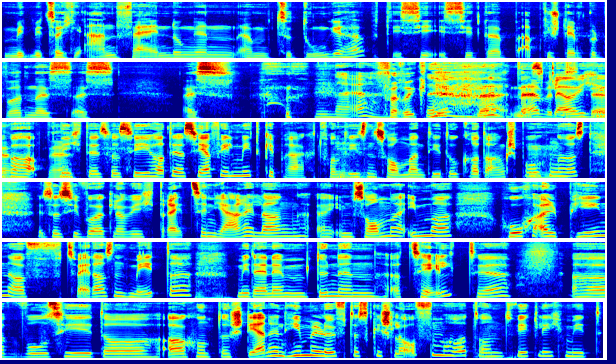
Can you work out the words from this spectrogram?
mit, mit solchen Anfeindungen ähm, zu tun gehabt? Ist sie, ist sie da abgestempelt worden als, als als naja. Verrückte? Nein, das glaube ich das, überhaupt ja. nicht. Also sie hat ja sehr viel mitgebracht von mhm. diesen Sommern, die du gerade angesprochen mhm. hast. Also sie war, glaube ich, 13 Jahre lang äh, im Sommer immer hochalpin auf 2000 Meter mhm. mit einem dünnen äh, Zelt, ja, äh, wo sie da auch unter Sternenhimmel öfters geschlafen hat und mhm. wirklich mit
